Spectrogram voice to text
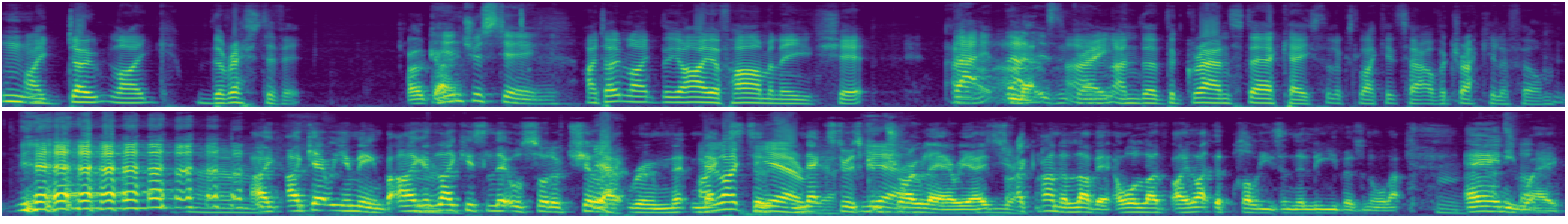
Mm. I don't like the rest of it. Okay. Interesting. I don't like the Eye of Harmony shit. That and- that and- isn't great. And, the, the grand staircase that looks like it's out of a Dracula film. I, I get what you mean, but I like his little sort of chill. Yeah. out room ne- next like to next to his Yeah. control area. Yeah. I kind of love it. All I, I like the pulleys and the levers and all that. Hmm. Anyway,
